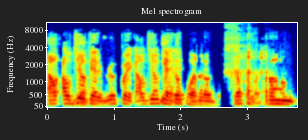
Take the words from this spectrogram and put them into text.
I'll, I'll jump Go at it it. real quick. I'll jump Yeah, at go it. for it. Go for it. um,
